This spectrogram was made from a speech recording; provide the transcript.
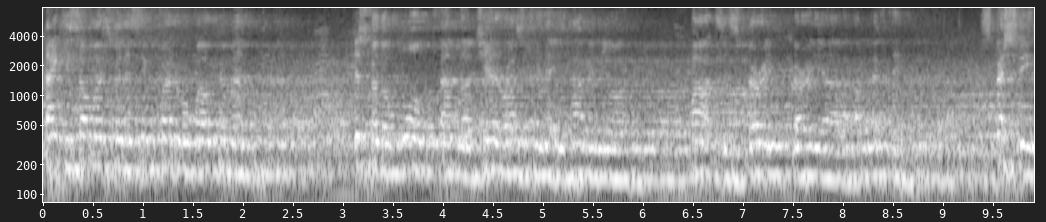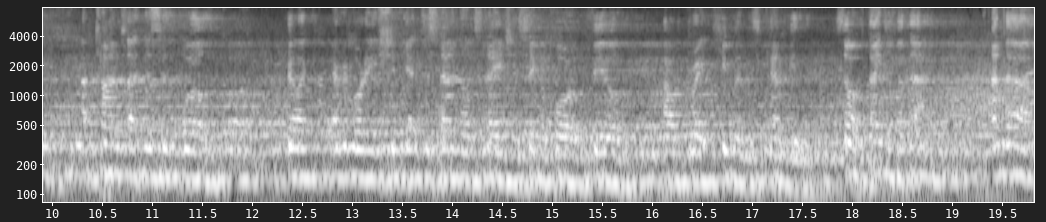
Thank you so much for this incredible welcome and just for the warmth and the generosity that you have in your hearts. It's very, very uh, uplifting, especially at times like this in the world. I feel like everybody should get to stand on stage in Singapore and feel how great humans can be. So thank you for that. And uh,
